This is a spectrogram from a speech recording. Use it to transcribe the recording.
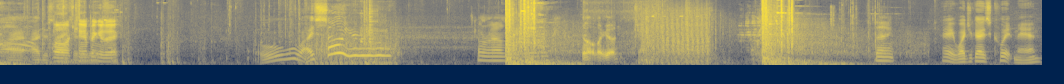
Alright, I just. Oh, exited camping it. today. Ooh, I saw you. Coming around. Oh my god. Dang. Hey, why'd you guys quit, man?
